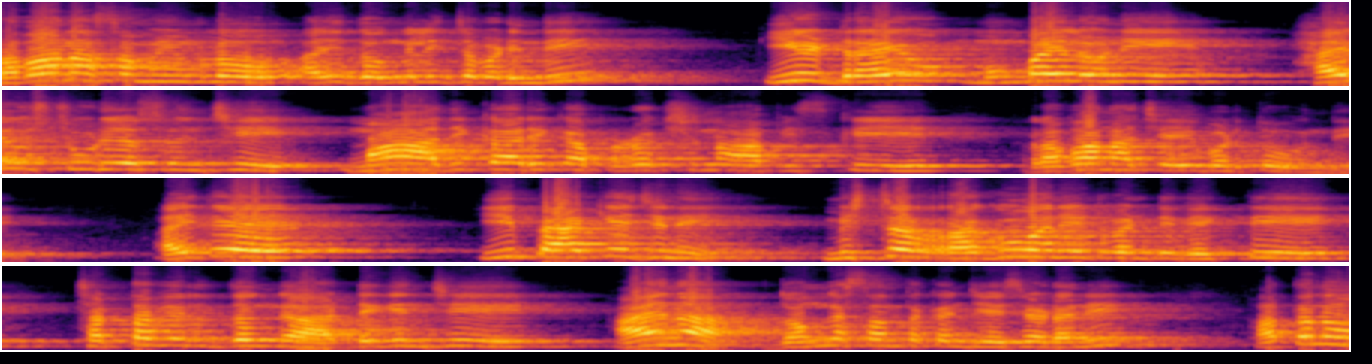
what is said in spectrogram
రవాణా సమయంలో అది దొంగిలించబడింది. ఈ డ్రైవ్ ముంబైలోని హైవ్ స్టూడియోస్ నుంచి మా అధికారిక ప్రొడక్షన్ ఆఫీస్కి రవాణా చేయబడుతూ ఉంది. అయితే ఈ ప్యాకేజీని మిస్టర్ రఘు అనేటువంటి వ్యక్తి చట్టవిరుద్ధంగా అడ్డగించి ఆయన దొంగ సంతకం చేశాడని అతను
